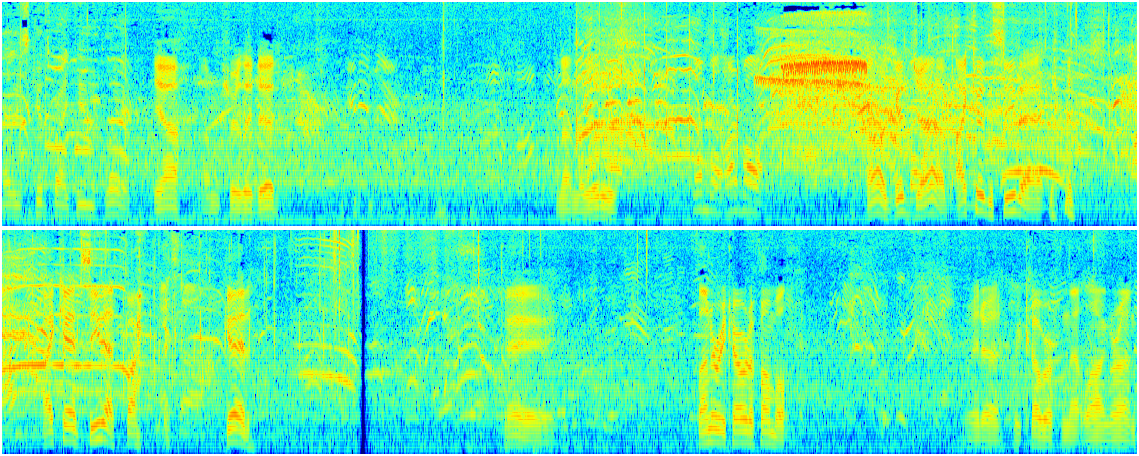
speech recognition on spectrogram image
All these kids probably came to play. Yeah, I'm sure they did. Nothing to lose. Fumble, our ball. Oh, good job. I couldn't see that. I can't see that far. Saw. Uh, good. Okay. Thunder recovered a fumble. Way to recover from that long run.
